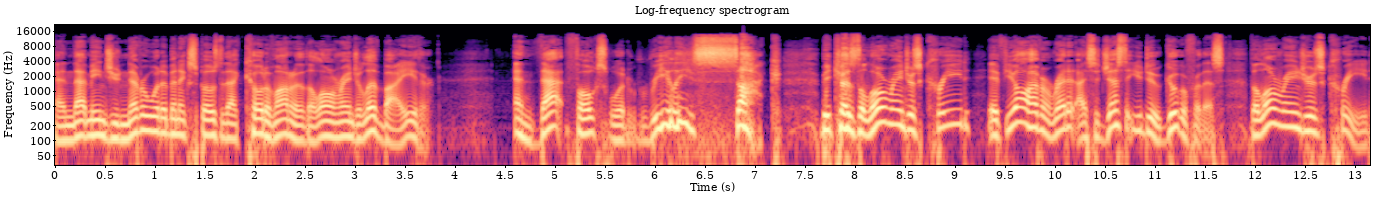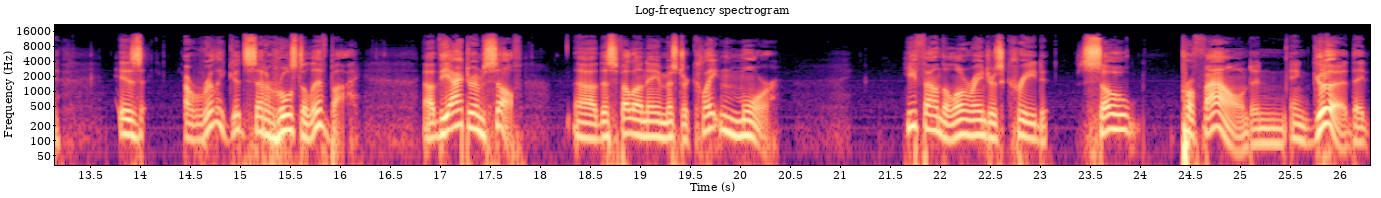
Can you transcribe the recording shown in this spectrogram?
And that means you never would have been exposed to that code of honor that the Lone Ranger lived by either. And that, folks, would really suck. Because the Lone Ranger's Creed, if you all haven't read it, I suggest that you do. Google for this. The Lone Ranger's Creed is a really good set of rules to live by. Uh, the actor himself, uh, this fellow named Mr. Clayton Moore, he found the Lone Ranger's Creed so profound and, and good that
